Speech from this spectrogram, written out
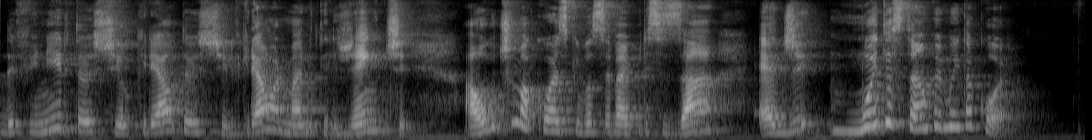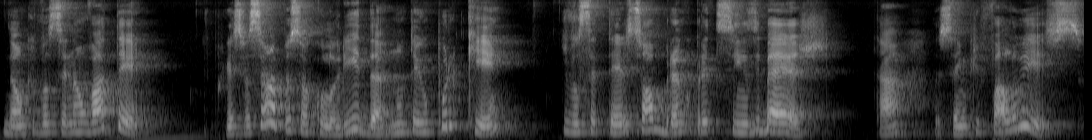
definir teu estilo, criar o teu estilo, criar um armário inteligente, a última coisa que você vai precisar é de muita estampa e muita cor. Não que você não vá ter, porque se você é uma pessoa colorida, não tem o porquê de você ter só branco, preto, cinza e bege, tá? Eu sempre falo isso.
